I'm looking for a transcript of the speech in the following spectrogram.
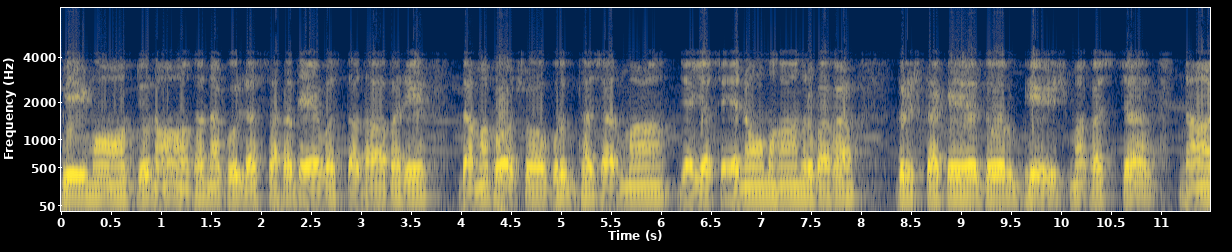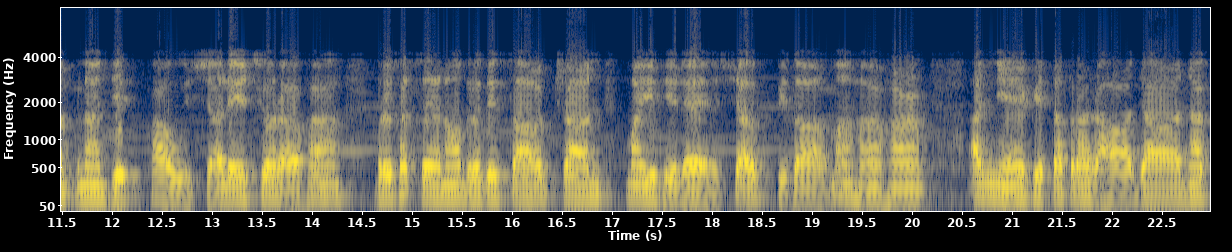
भीमोऽर्जुनाथनकुलसह देवस्तथा परे दमघोषो वृद्धशर्मा जयसेनो महानृपः। दृष्टके दुर्भीष्मकश्च नाग्नजित्कौशलेश्वरः बृहत्सेनो धृतिः साक्षान् मैथिलेश पितामहः अन्येऽपि तत्र राजानः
